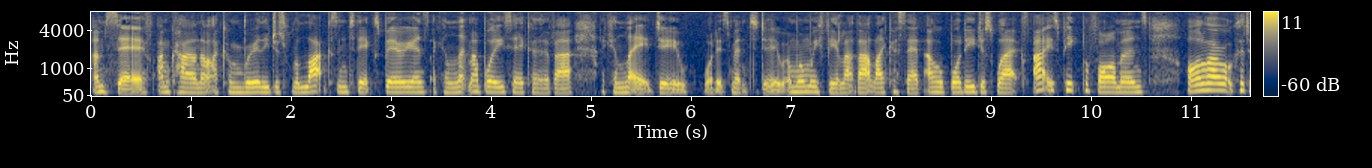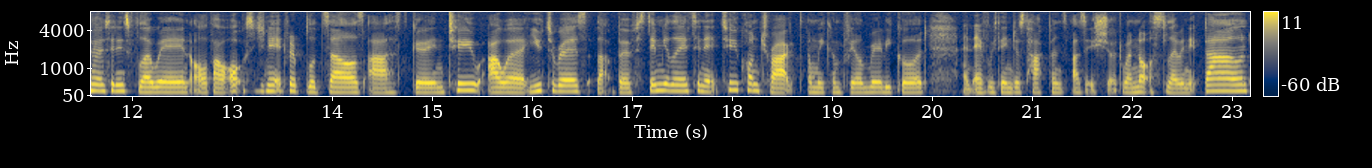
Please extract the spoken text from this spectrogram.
I'm safe, I'm calm now, I can really just relax into the experience, I can let my body take over, I can let it do what it's meant to do. And when we feel like that, like I said, our body just works at its peak performance, all of our oxytocin is flowing, all of our oxygenated red blood cells are going to our uterus, that birth stimulating it to contract, and we can feel really good, and everything just happens as it should. We're not slowing it down,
